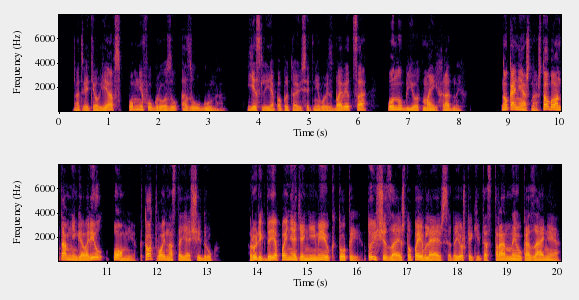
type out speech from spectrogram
— ответил я, вспомнив угрозу Азулгуна. «Если я попытаюсь от него избавиться, он убьет моих родных». «Ну, конечно, что бы он там ни говорил, помни, кто твой настоящий друг». «Рорик, да я понятия не имею, кто ты. То исчезаешь, то появляешься, даешь какие-то странные указания».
